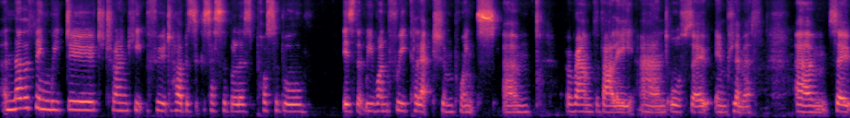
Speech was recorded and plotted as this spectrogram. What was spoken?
another thing we do to try and keep the food hub as accessible as possible is that we run free collection points um, around the valley and also in Plymouth. Um, so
